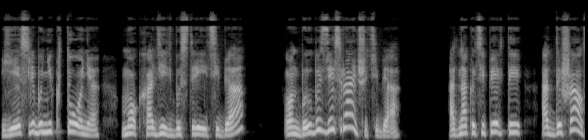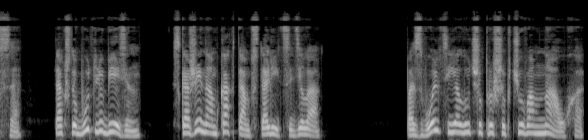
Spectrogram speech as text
Если бы никто не мог ходить быстрее тебя, он был бы здесь раньше тебя. Однако теперь ты отдышался, так что будь любезен, скажи нам, как там в столице дела. «Позвольте, я лучше прошепчу вам на ухо»,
